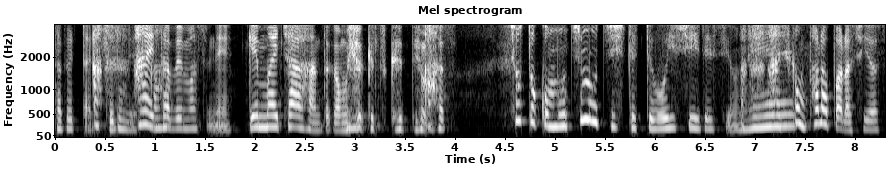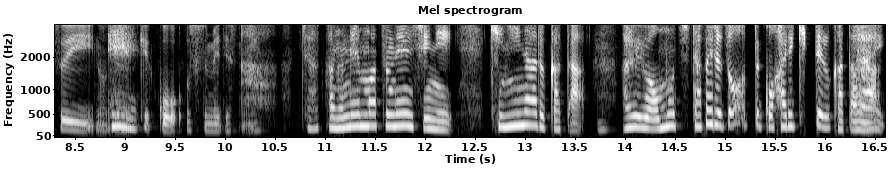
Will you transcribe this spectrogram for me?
食べたりするんですか？はい食べますね。玄米チャーハンとかもよく作ってます。ちょっとこうもちもちしてて美味しいですよね。はい、しかもパラパラしやすいので、えー、結構おすすめですね。じゃあ、あの年末年始に気になる方、うん、あるいはお餅食べるぞってこう張り切ってる方は、はい、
